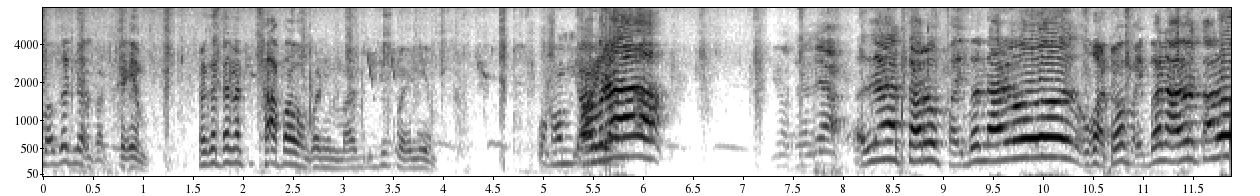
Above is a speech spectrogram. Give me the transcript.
મગજ ન ઘટકે એમ. નકર તને થાપાવો પડે એમ મારે બીજું કોઈ નહીં એમ. અલ્યા. તારો ભાઈબંધ આવ્યો. વાટો ભાઈબંધ આવ્યો તારો.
